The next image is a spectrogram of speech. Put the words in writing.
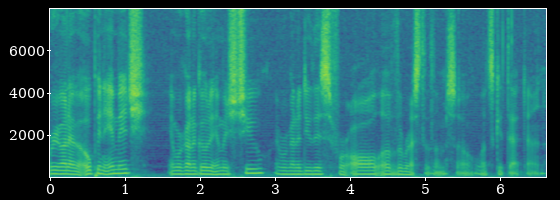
we're going to open image, and we're going to go to image 2 and we're going to do this for all of the rest of them. So let's get that done.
